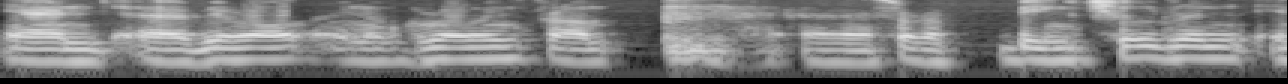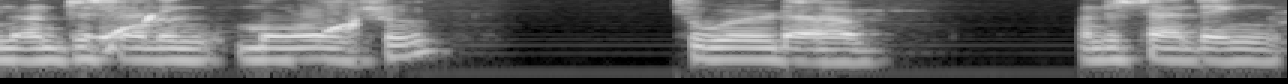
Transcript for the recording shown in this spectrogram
and uh, we're all, you know, growing from uh, sort of being children in understanding moral truth toward uh, understanding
